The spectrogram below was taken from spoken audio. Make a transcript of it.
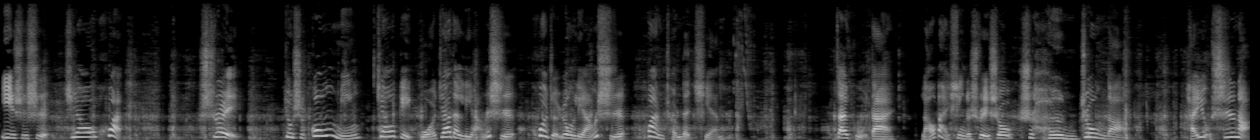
意思是交换。税就是公民。交给国家的粮食，或者用粮食换成的钱，在古代，老百姓的税收是很重的。还有诗呢：“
